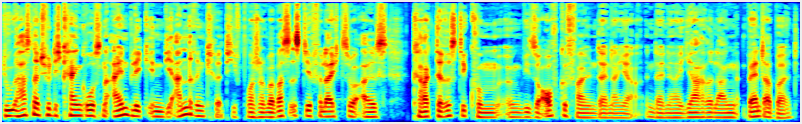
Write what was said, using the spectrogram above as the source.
du hast natürlich keinen großen Einblick in die anderen Kreativbranchen, aber was ist dir vielleicht so als Charakteristikum irgendwie so aufgefallen in deiner, in deiner jahrelangen Bandarbeit?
